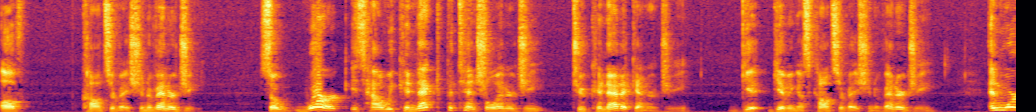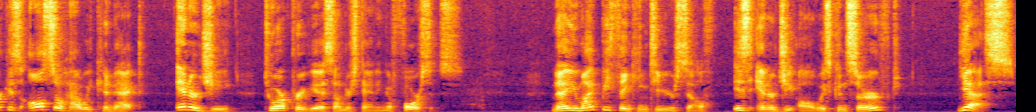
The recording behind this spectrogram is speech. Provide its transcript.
of conservation of energy. So work is how we connect potential energy to kinetic energy, giving us conservation of energy. And work is also how we connect energy to our previous understanding of forces. Now you might be thinking to yourself, is energy always conserved? Yes.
